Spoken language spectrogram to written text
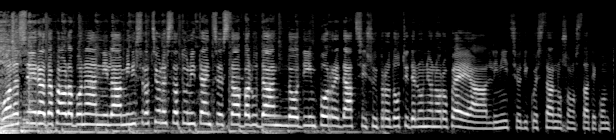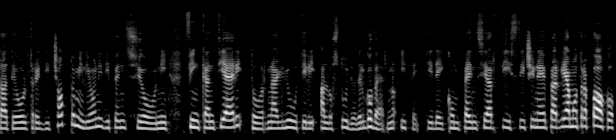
Buonasera da Paola Bonanni. L'amministrazione statunitense sta valutando di imporre dazi sui prodotti dell'Unione Europea. All'inizio di quest'anno sono state contate oltre 18 milioni di pensioni. Fincantieri torna agli utili. Allo studio del governo i tetti dei compensi artistici. Ne parliamo tra poco.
